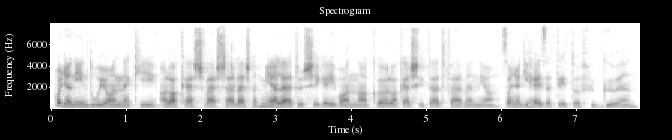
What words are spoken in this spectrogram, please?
hogyan induljon neki a lakásvásárlásnak, milyen lehetőségei vannak lakáshitelt felvenni az anyagi helyzetétől függően?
